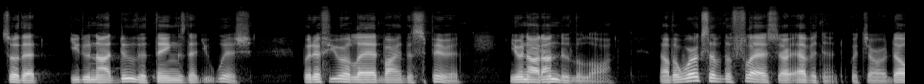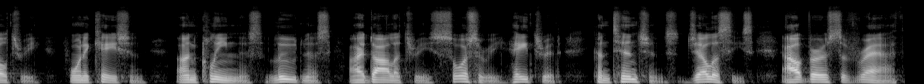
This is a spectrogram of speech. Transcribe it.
so that you do not do the things that you wish. But if you are led by the Spirit, you are not under the law. Now the works of the flesh are evident, which are adultery, fornication, uncleanness, lewdness, idolatry, sorcery, hatred, contentions, jealousies, outbursts of wrath,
